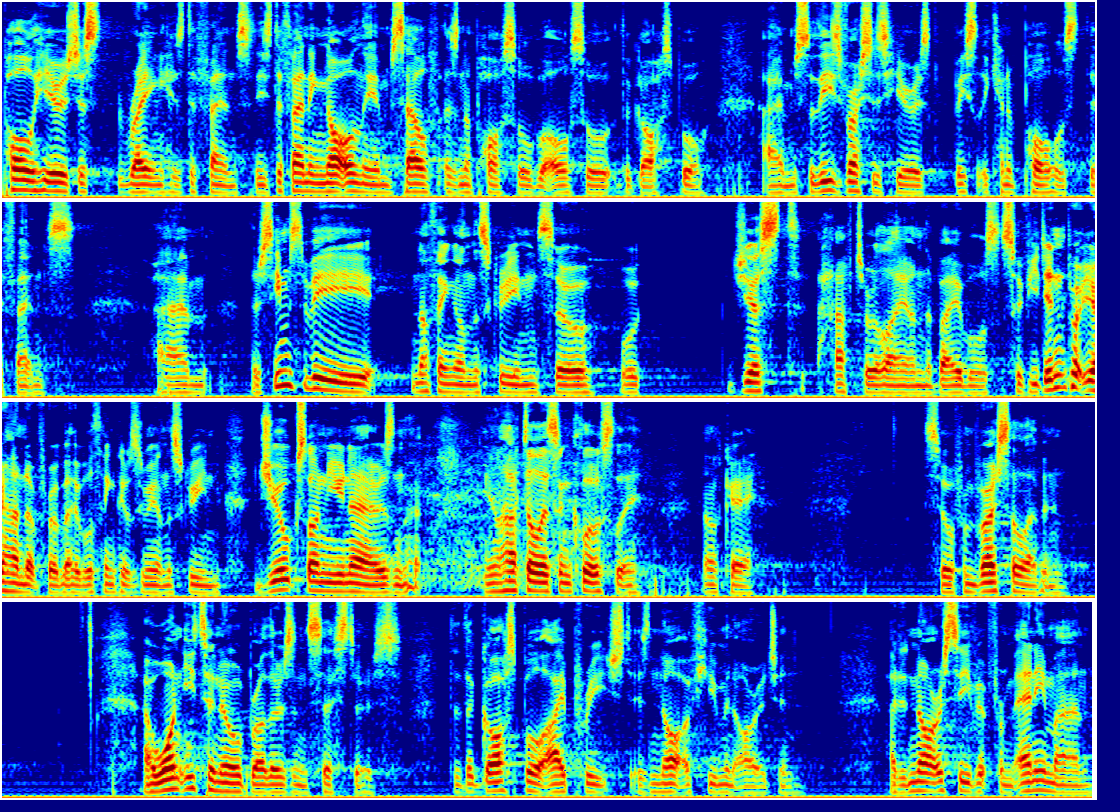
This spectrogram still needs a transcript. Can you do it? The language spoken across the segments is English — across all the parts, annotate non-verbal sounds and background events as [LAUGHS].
Paul here is just writing his defense. He's defending not only himself as an apostle, but also the gospel. Um, so these verses here is basically kind of Paul's defense. Um, there seems to be nothing on the screen, so we'll just have to rely on the Bibles. So if you didn't put your hand up for a Bible, think it was going to be on the screen. Joke's on you now, isn't it? You'll have to listen closely. Okay. So from verse 11 I want you to know, brothers and sisters, that the gospel I preached is not of human origin. I did not receive it from any man,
